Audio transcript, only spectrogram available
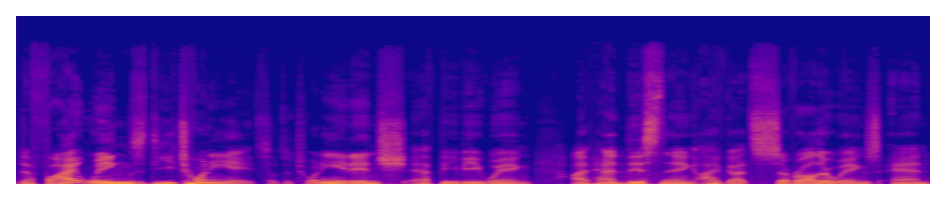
Defiant Wings D28. So it's a 28 inch FPV wing. I've had this thing. I've got several other wings, and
